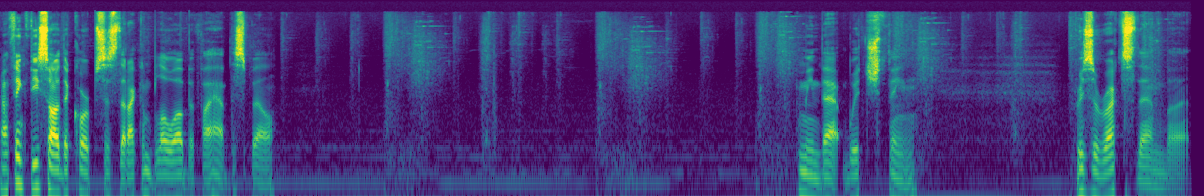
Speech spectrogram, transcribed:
I think these are the corpses that I can blow up if I have the spell. I mean, that witch thing resurrects them, but...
